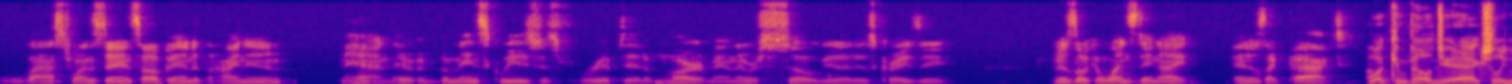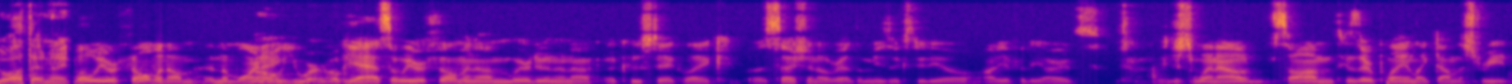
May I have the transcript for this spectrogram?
last Wednesday and saw a band at the High Noon. Man, they, the main squeeze just ripped it Mm-hmm. apart. Man, they were so good. It was crazy. It was like a Wednesday night, and it was like packed. What compelled you to actually go out that night? Well, we were filming them in the morning. Oh, you were okay. Yeah, so we were filming them. We were doing an acoustic like uh, session over at the music studio, Audio for the Arts. We just went out and saw them because they were playing like down the street.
